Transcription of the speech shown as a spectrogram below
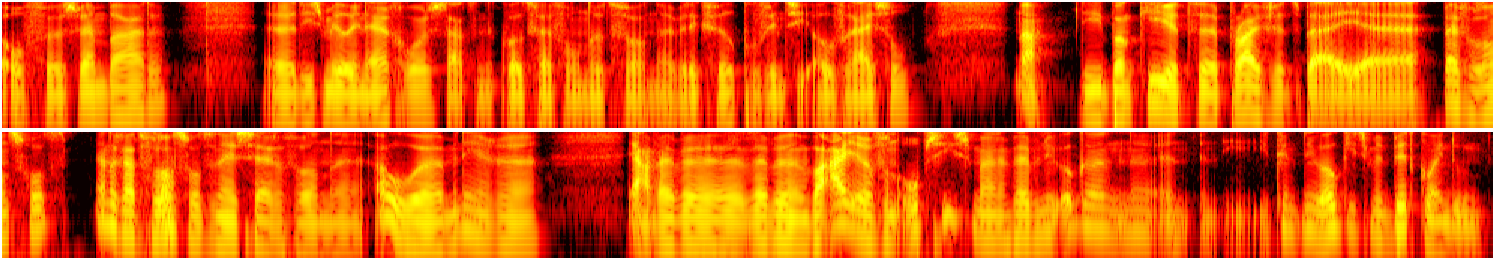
of zwembaden. die is miljonair geworden, staat in de quote 500 van, weet ik veel, provincie Overijssel. Nou, die bankiert private bij, bij Van Landschot. En dan gaat Van ineens zeggen van, uh, oh uh, meneer, uh, ja, we hebben, we hebben een waaier van opties, maar we hebben nu ook een, een, een je kunt nu ook iets met bitcoin doen.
